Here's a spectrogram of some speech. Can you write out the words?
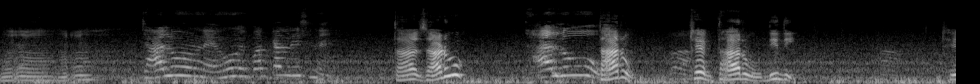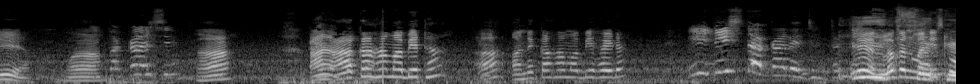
હમ, હમ. ચાલુ ને હું પકડીશ ને. ધા- ઝાડવું ચાલુ ધારું. ઠેક ધારું દીદી. ઠે વાહ. પકડશે? હા. આ આ કાહામાં બેઠા? આ અને કાહામાં બેહાડ્યા ઠેક લગનમાં ડિસ્કો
